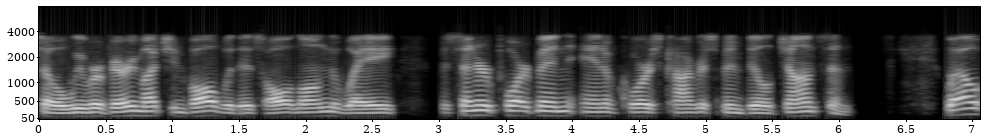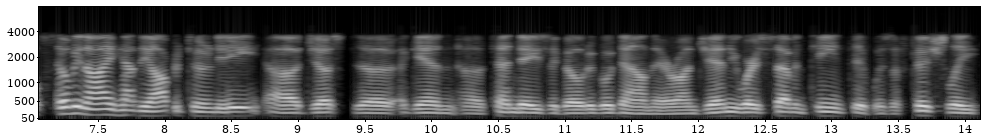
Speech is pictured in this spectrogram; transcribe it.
so we were very much involved with this all along the way with Senator Portman and, of course, Congressman Bill Johnson. Well, Sylvia and I had the opportunity uh, just, uh, again, uh, 10 days ago to go down there. On January 17th, it was officially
